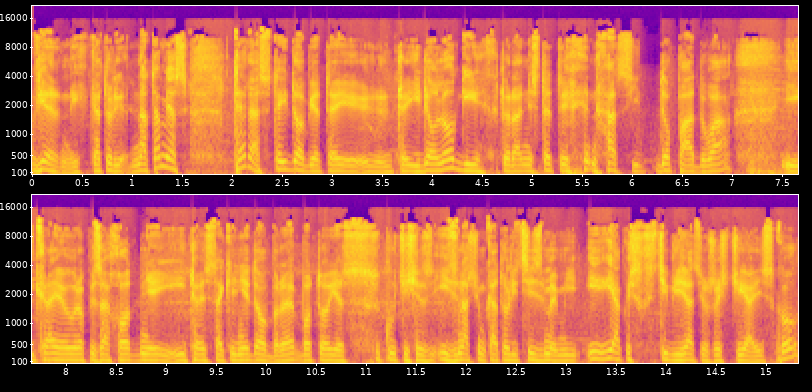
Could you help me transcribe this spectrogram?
wiernych katolików. Natomiast teraz, w tej dobie, tej, tej ideologii, która niestety nas dopadła i kraje Europy Zachodniej i to jest takie niedobre, bo to jest, kłóci się z, i z naszym katolicyzmem i, i jakoś z cywilizacją chrześcijańską,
